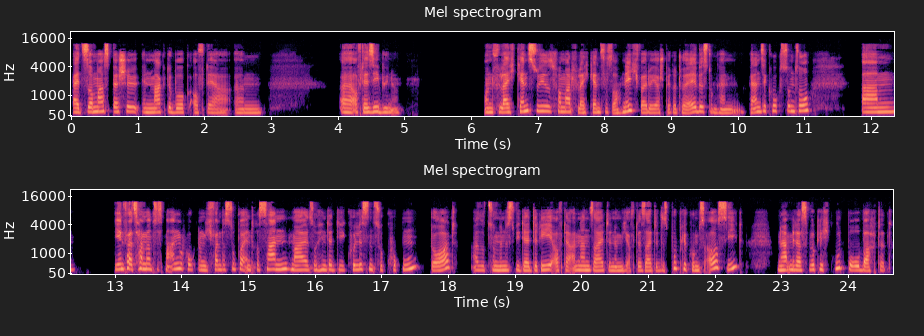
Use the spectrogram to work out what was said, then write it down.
als Sommerspecial in Magdeburg auf der ähm, äh, auf der Seebühne. Und vielleicht kennst du dieses Format, vielleicht kennst du es auch nicht, weil du ja spirituell bist und kein Fernseh guckst und so. Ähm, jedenfalls haben wir uns das mal angeguckt und ich fand das super interessant, mal so hinter die Kulissen zu gucken dort also zumindest wie der Dreh auf der anderen Seite, nämlich auf der Seite des Publikums aussieht und habe mir das wirklich gut beobachtet.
